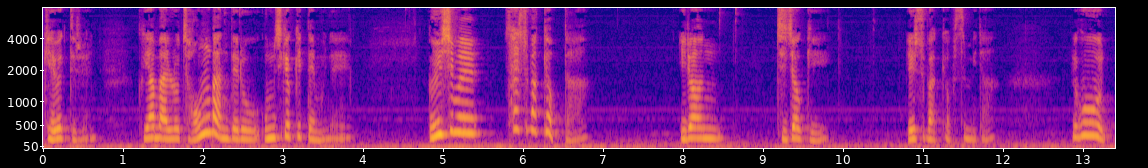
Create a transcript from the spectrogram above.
계획들은 그야말로 정반대로 움직였기 때문에 의심을 살 수밖에 없다. 이런 지적이 일 수밖에 없습니다. 그리고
